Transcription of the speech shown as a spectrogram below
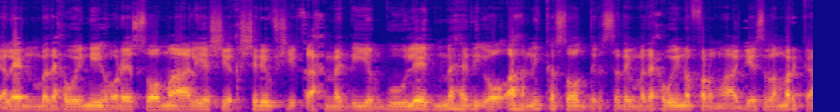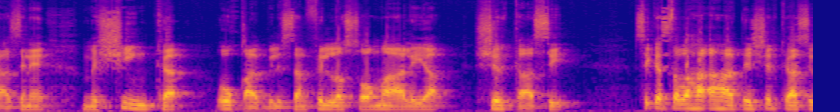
galeen madaxweynihii hore soomaaliya sheekh shariif sheekh axmed iyo guuleed mahdi oo ah ninka soo dirsaday madaxweyne farmaajo islamarkaasina mashiinka u qaabilsan villa soomaaliya shirkaasi. Si kastaba ha ahaatee shirkaasi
